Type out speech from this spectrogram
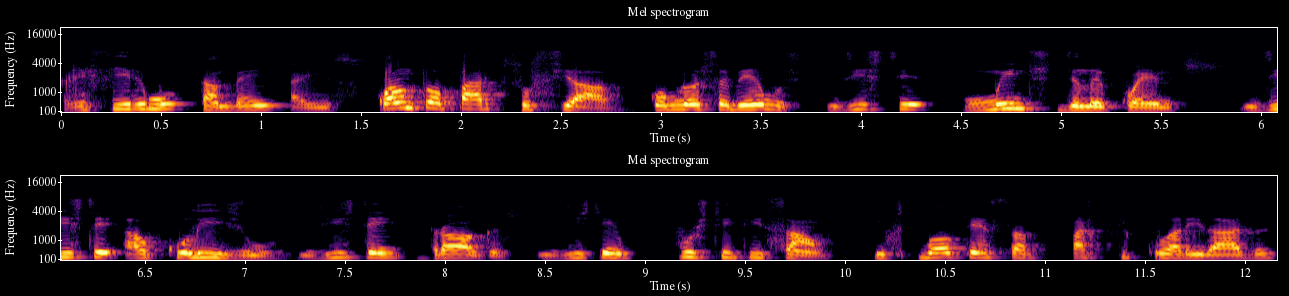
refiro-me também a isso. Quanto à parte social, como nós sabemos, existem muitos delinquentes, existe alcoolismo, existem drogas, existem prostituição. E o futebol tem essa particularidade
